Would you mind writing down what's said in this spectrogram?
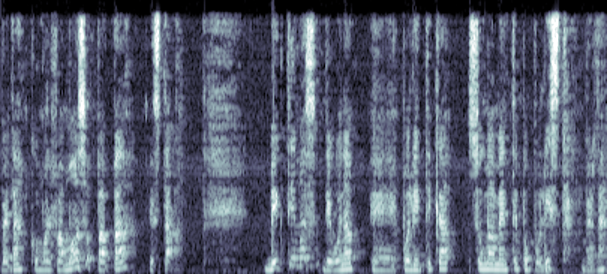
¿verdad? Como el famoso papá Estado. Víctimas de una eh, política sumamente populista, ¿verdad?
